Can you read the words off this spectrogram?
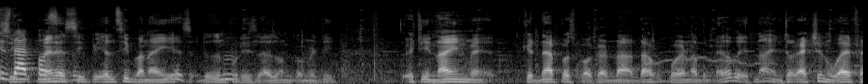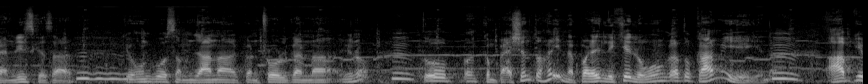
इज़ दैट मैंने सीपीएलसी बनाई है सिटीजन पुलिस लाइजन कमेटी तो 89 में किडनैपर्स पकड़ना डाकू पकड़ना तो मेरा तो इतना इंटरेक्शन हुआ है फैमिलीज़ के साथ कि उनको समझाना कंट्रोल करना यू you नो know? तो कंपैशन तो है ही ना पढ़े लिखे लोगों का तो काम ही यही है ना। आपकी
